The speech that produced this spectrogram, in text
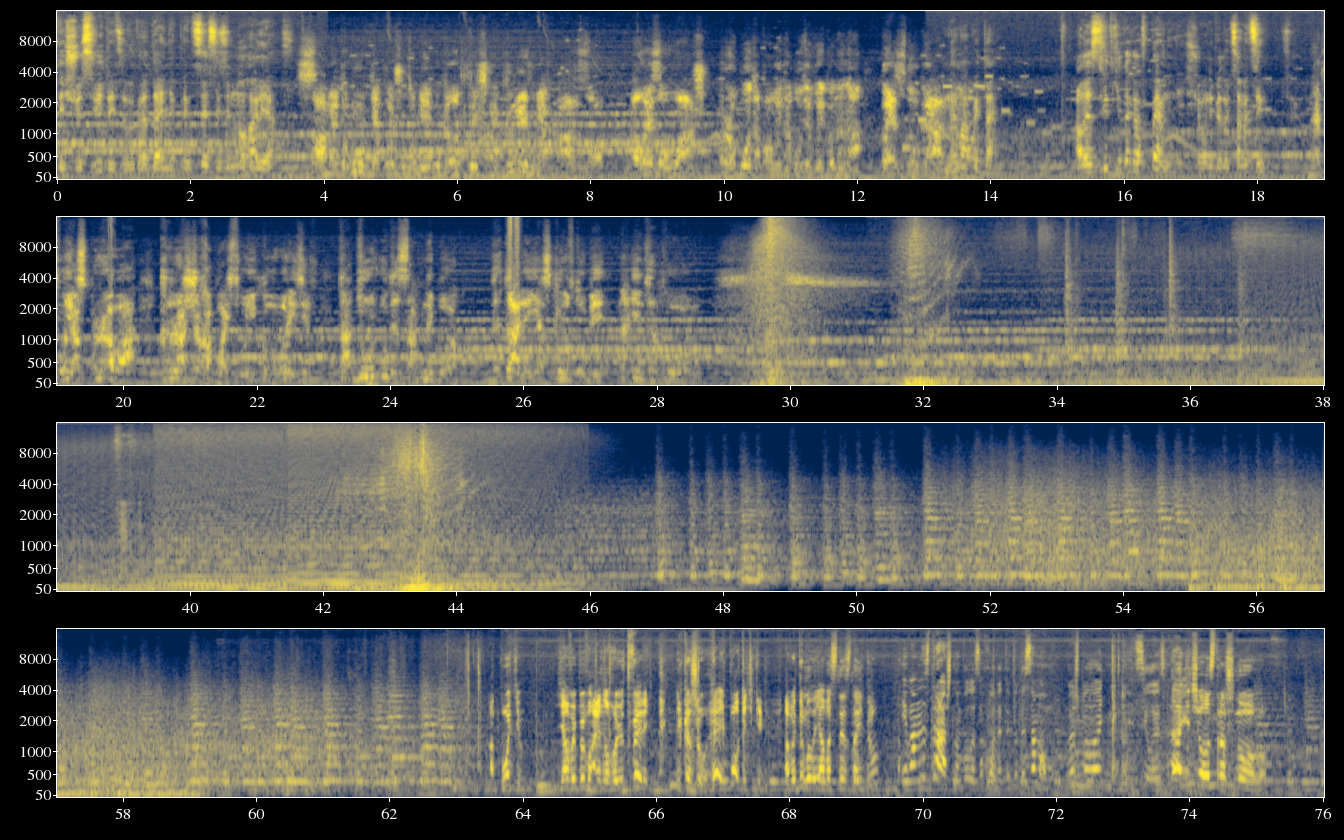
знаєте, що світить за викрадання принцеси земного альянсу? Саме тому я хочу тобі у галактичних гривнях, Арзо. Але зауваж, робота повинна бути виконана бездоганно. Нема питань. Але звідки така впевненість, що вони підуть саме цим? Не твоя справа. Краще хапай своїх головорізів та дуй у десантний бот. Деталі я скинув тобі на інтерком. Потім я вибиваю ногою двері і кажу: Гей, покидьки! А ви думали, я вас не знайду? І вам не страшно було заходити туди самому. Ви ж були одні цілою Та зграєю. нічого страшного.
